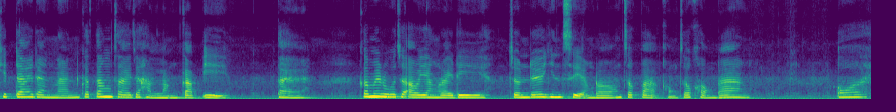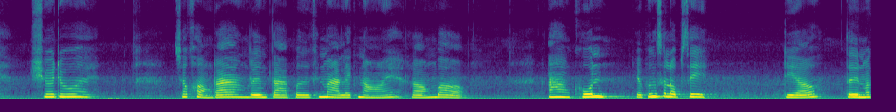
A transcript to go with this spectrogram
คิดได้ดังนั้นก็ตั้งใจจะหันหลังกลับอีก แต่ก็ไม่รู้จะเอาอย่างไรดี จนได้ยินเสียงร้องจากปากของเจ้าของร่าง โอ้ยช่วยด้วย เจ้าของร่างลืมตาปือขึ้นมาเล็กน้อย ร้องบอก อ้าวคุณอย่าเพิ่งสลบสิ เดี๋ยว ตื่นมา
